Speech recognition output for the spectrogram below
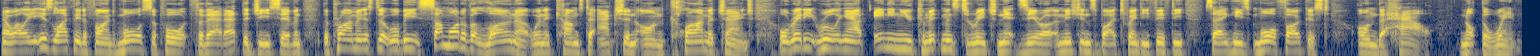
Now, while he is likely to find more support for that at the G7, the Prime Minister will be somewhat of a loner when it comes to action on climate change, already ruling out any new commitments to reach net zero emissions by 2050, saying he's more focused on the how, not the when.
